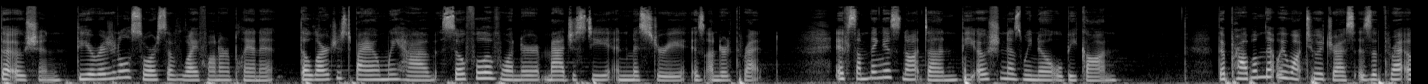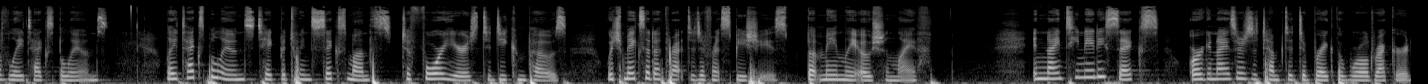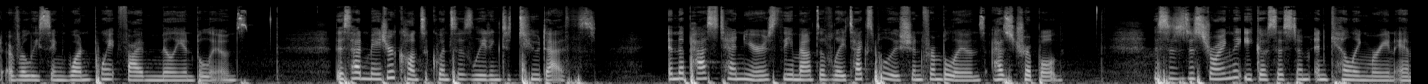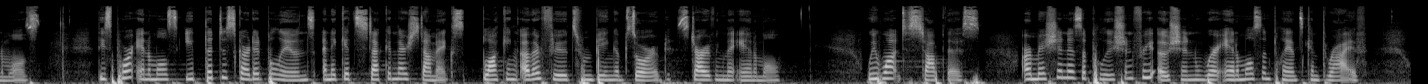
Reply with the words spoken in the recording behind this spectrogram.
The ocean, the original source of life on our planet, the largest biome we have, so full of wonder, majesty, and mystery, is under threat. If something is not done, the ocean as we know it will be gone. The problem that we want to address is the threat of latex balloons. Latex balloons take between six months to four years to decompose, which makes it a threat to different species, but mainly ocean life. In 1986, organizers attempted to break the world record of releasing 1.5 million balloons. This had major consequences, leading to two deaths. In the past 10 years, the amount of latex pollution from balloons has tripled. This is destroying the ecosystem and killing marine animals. These poor animals eat the discarded balloons and it gets stuck in their stomachs, blocking other foods from being absorbed, starving the animal. We want to stop this. Our mission is a pollution free ocean where animals and plants can thrive.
